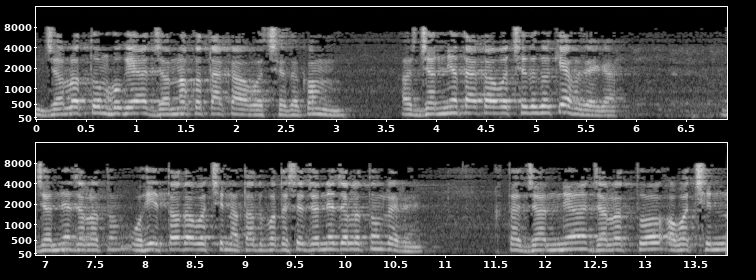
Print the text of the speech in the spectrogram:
जलत्वम हो गया जनकता का अवच्छेदकम। और जन्यता का अवच्छेदक क्या हो जाएगा? जन्य जलत्वम वही तद अवच्छिन्न, तद पद से जन्य जलत्वम ले रहे हैं। तो जन्य जलत्व अवच्छिन्न,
